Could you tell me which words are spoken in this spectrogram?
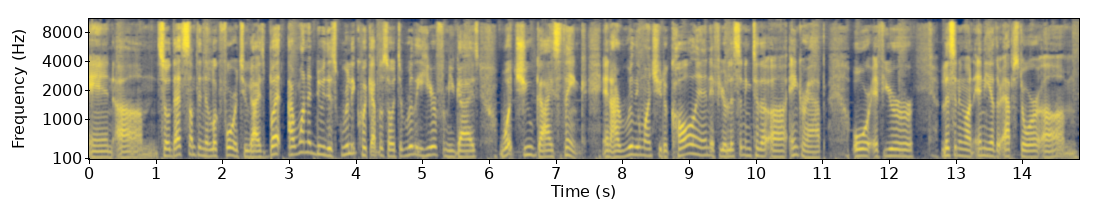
And um, so that's something to look forward to, guys. But I want to do this really quick episode to really hear from you guys what you guys think. And I really want you to call in if you're listening to the uh, Anchor app or if you're listening on any other app store. Um,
